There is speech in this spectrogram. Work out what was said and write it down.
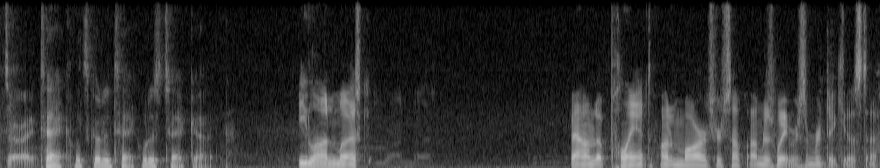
It's all right. Tech. Let's go to tech. What does tech got? Elon Musk found a plant on Mars or something. I'm just waiting for some ridiculous stuff.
